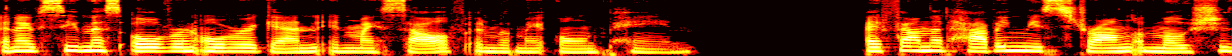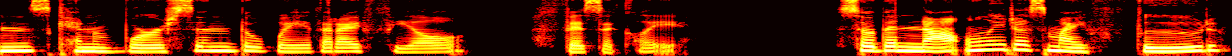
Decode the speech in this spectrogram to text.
And I've seen this over and over again in myself and with my own pain. I found that having these strong emotions can worsen the way that I feel physically. So then, not only does my food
